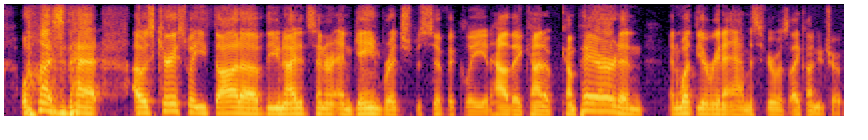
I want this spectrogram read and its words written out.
was that I was curious what you thought of the United Center and Gainbridge specifically, and how they kind of compared, and and what the arena atmosphere was like on your trip.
